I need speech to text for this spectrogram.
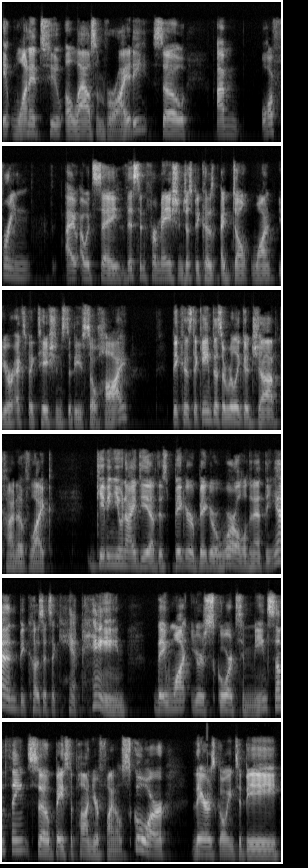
it wanted to allow some variety. So I'm offering, I, I, would say, this information just because I don't want your expectations to be so high, because the game does a really good job kind of like giving you an idea of this bigger, bigger world. And at the end, because it's a campaign, they want your score to mean something. So based upon your final score, there's going to be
